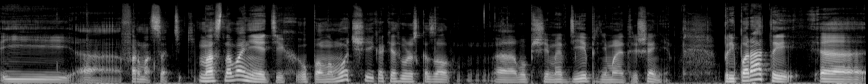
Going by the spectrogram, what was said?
и э, фармацевтики. На основании этих уполномочий, как я уже сказал, э, в общем, FDA принимает решение. Препараты, э,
